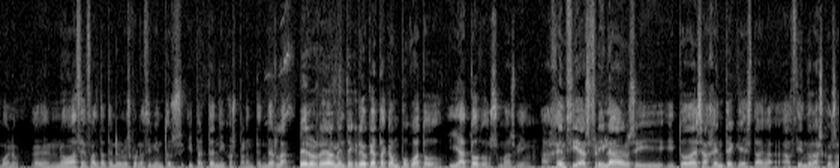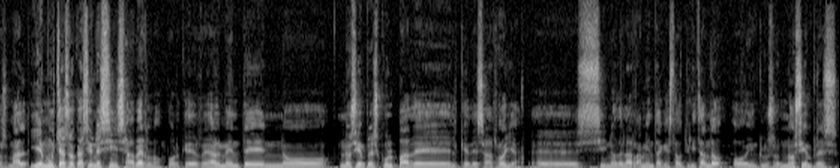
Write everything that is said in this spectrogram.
bueno, eh, no hace falta tener unos conocimientos hipertécnicos para entenderla, pero realmente creo que ataca un poco a todo, y a todos más bien. Agencias, freelance y, toda esa gente que está haciendo las cosas mal y en muchas ocasiones sin saberlo, porque realmente no, no siempre es culpa del que desarrolla, eh, sino de la herramienta que está utilizando, o incluso no siempre es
